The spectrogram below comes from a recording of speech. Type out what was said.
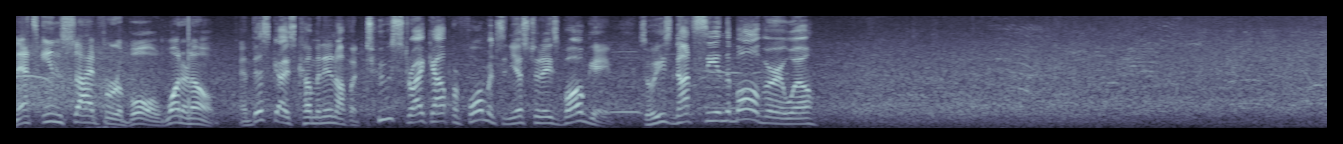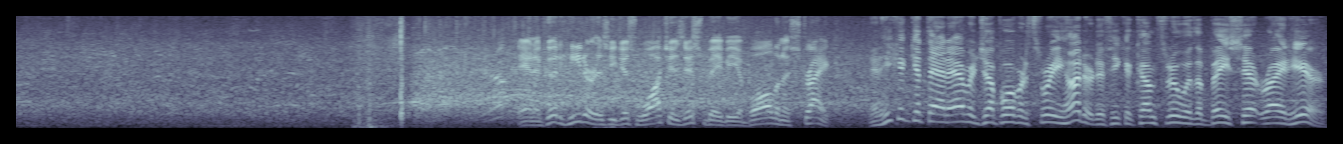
And that's inside for a ball, 1-0. And this guy's coming in off a two strikeout performance in yesterday's ball game, so he's not seeing the ball very well. And a good heater as he just watches this baby, a ball and a strike. And he could get that average up over 300 if he could come through with a base hit right here.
